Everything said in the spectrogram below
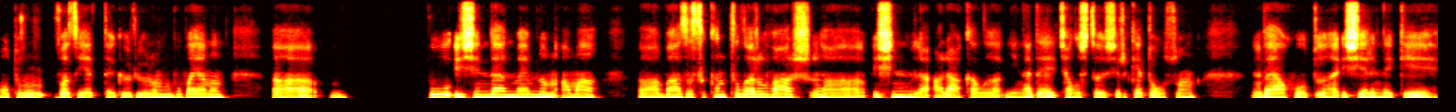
oturur vaziyette görüyorum bu bayanın. Bu işinden memnun ama bazı sıkıntıları var. İşinle alakalı yine de çalıştığı şirket olsun veyahut iş yerindeki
